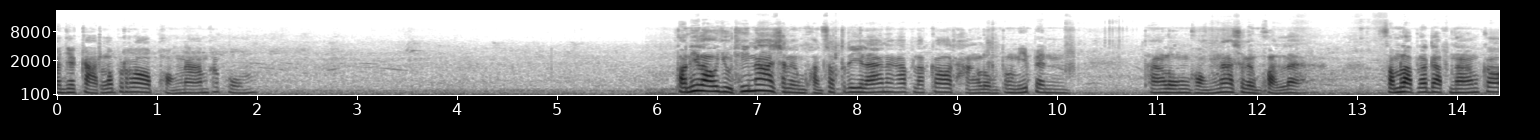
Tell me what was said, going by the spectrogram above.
บรรยากาศรอบๆของน้ำครับผม ตอนนี้เราอยู่ที่หน้าเฉลิมขวัญสตรีแล้วนะครับ แล้วก็ทางลงตรงนี้เป็นทางลงของหน้าเฉลิมขวัญแหละสำหรับระดับน้ำก็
